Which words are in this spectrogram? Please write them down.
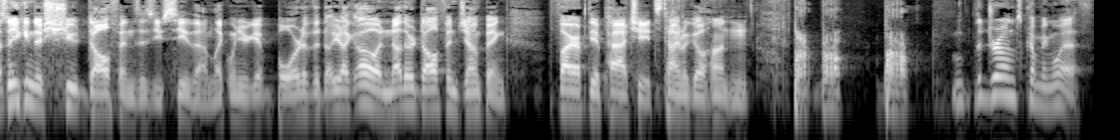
so you can just shoot dolphins as you see them. Like when you get bored of the, dol- you're like, oh, another dolphin jumping. Fire up the Apache. It's time to go hunting. the drones coming with.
